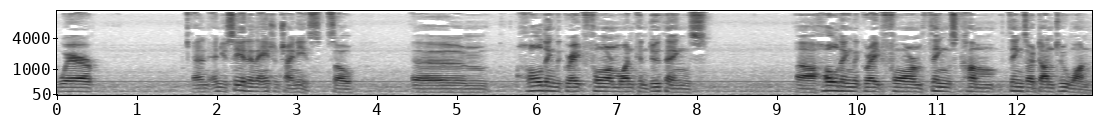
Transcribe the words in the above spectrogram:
Where and and you see it in the ancient Chinese. So, um, holding the great form, one can do things. Uh, holding the great form, things come, things are done to one,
